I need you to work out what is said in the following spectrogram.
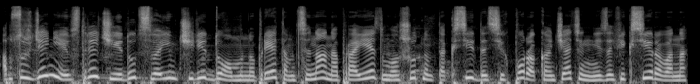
Обсуждения и встречи идут своим чередом, но при этом цена на проезд в маршрутном такси до сих пор окончательно не зафиксирована.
